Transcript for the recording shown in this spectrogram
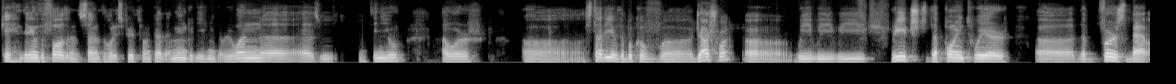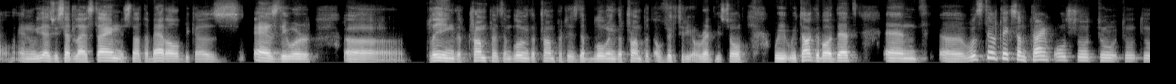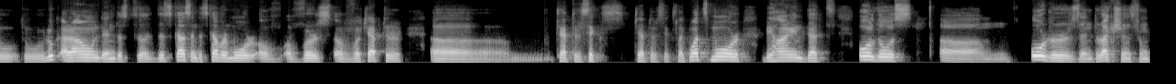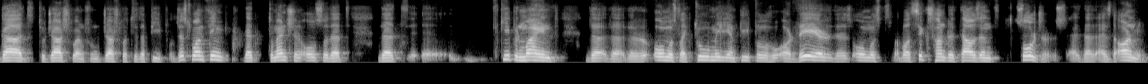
Okay, in the name of the Father and the Son and the Holy Spirit, one God. Amen. Good evening, everyone. Uh, as we continue our uh, study of the book of uh, Joshua, uh, we, we, we reached the point where uh, the first battle, and we, as we said last time, it's not a battle because as they were uh, playing the trumpet and blowing the trumpet is the blowing the trumpet of victory already. So we, we talked about that and uh, we'll still take some time also to to to to look around and just uh, discuss and discover more of of verse of uh, chapter uh, chapter six chapter six like what's more behind that all those um, orders and directions from God to Joshua and from Joshua to the people. Just one thing that to mention also that that uh, keep in mind the, the, there are almost like 2 million people who are there. There's almost about 600,000 soldiers as the, as the, army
